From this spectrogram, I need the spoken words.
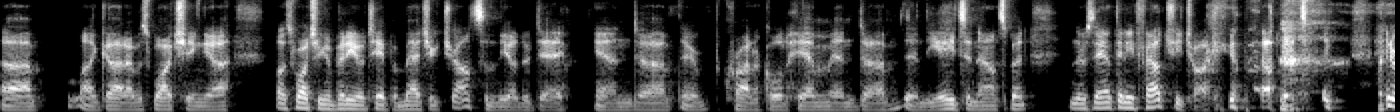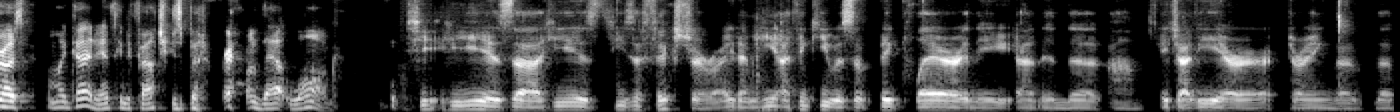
uh, my God, I was watching uh, I was watching a videotape of Magic Johnson the other day, and uh, they chronicled him and uh, and the AIDS announcement, and there's Anthony Fauci talking about it, and I was, oh my God, Anthony Fauci's been around that long. He, he is uh, he is he's a fixture, right? I mean, he I think he was a big player in the uh, in the um, HIV era during the, the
